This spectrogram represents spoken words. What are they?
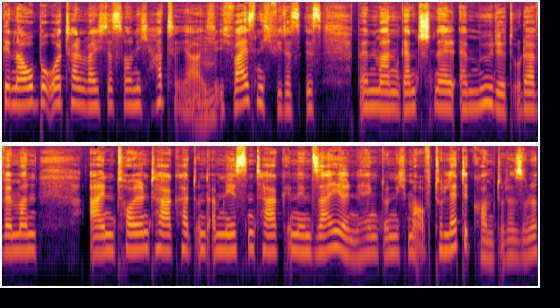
genau beurteilen, weil ich das noch nicht hatte. Ja, ich, ich weiß nicht, wie das ist, wenn man ganz schnell ermüdet oder wenn man einen tollen Tag hat und am nächsten Tag in den Seilen hängt und nicht mal auf Toilette kommt oder so. Ne?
